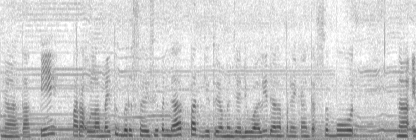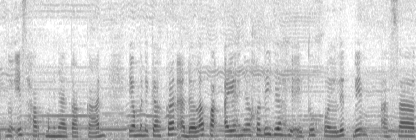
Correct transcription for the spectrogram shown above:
Nah, tapi para ulama itu berselisih pendapat gitu yang menjadi wali dalam pernikahan tersebut. Nah, Ibnu Ishaq menyatakan yang menikahkan adalah pak ayahnya Khadijah yaitu Khalid bin Asad,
